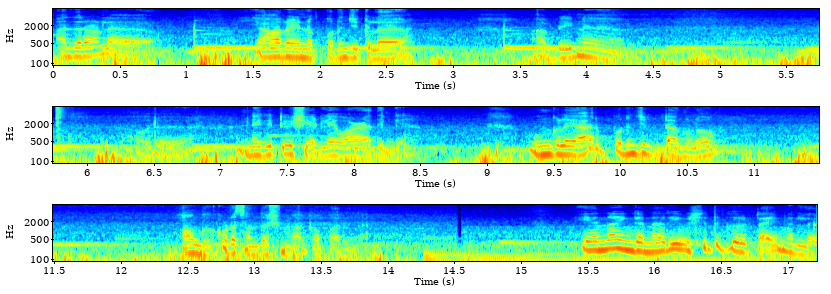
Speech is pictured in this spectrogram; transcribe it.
அதனால் யாரும் என்னை புரிஞ்சுக்கல அப்படின்னு ஒரு நெகட்டிவ் ஷேட்லேயே வாழாதீங்க. உங்களை யார் புரிஞ்சுக்கிட்டாங்களோ அவங்க கூட சந்தோஷமாக இருக்க பாருங்கள் ஏன்னா இங்கே நிறைய விஷயத்துக்கு டைம் இல்லை.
